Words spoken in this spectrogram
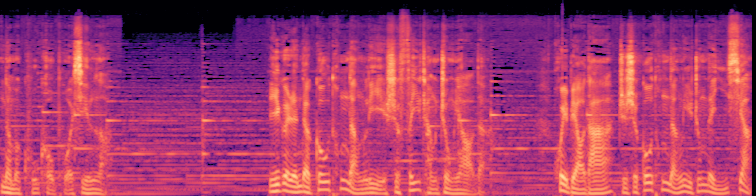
那么苦口婆心了。一个人的沟通能力是非常重要的，会表达只是沟通能力中的一项。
